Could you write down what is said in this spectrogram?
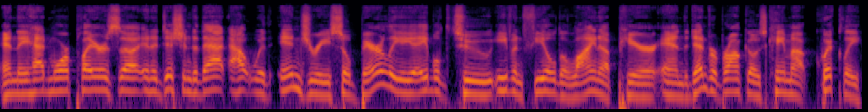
and they had more players uh, in addition to that out with injury, so barely able to even field a lineup here. And the Denver Broncos came out quickly.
